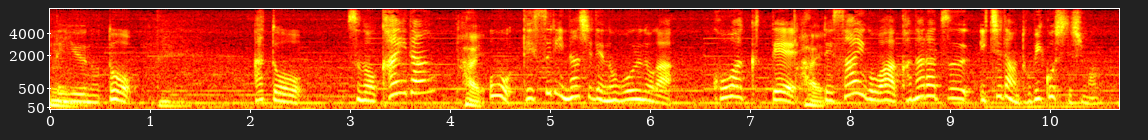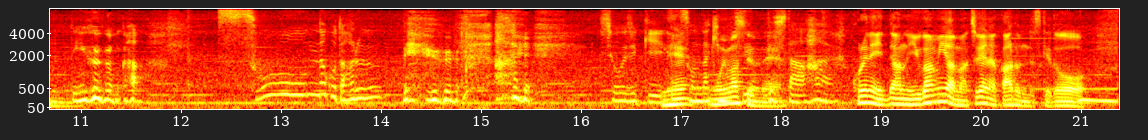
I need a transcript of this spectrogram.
ていうのと、あとその階段を手すりなしで登るのが怖くて、はい、で最後は必ず一段飛び越してしまうっていうのが、うん、そんなことある？っていう、はい、正直、ね、そんな気持ちでした、ね。はい、これねあの歪みは間違いなくあるんですけど、うん、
